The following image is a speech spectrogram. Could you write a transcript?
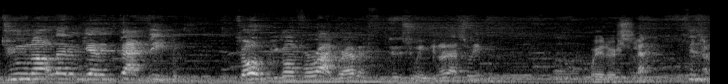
do not let him get it that deep. It's over, you're going for a ride, grab it, do the sweep. You know that sweep? Waiters. Yeah. Scissor,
